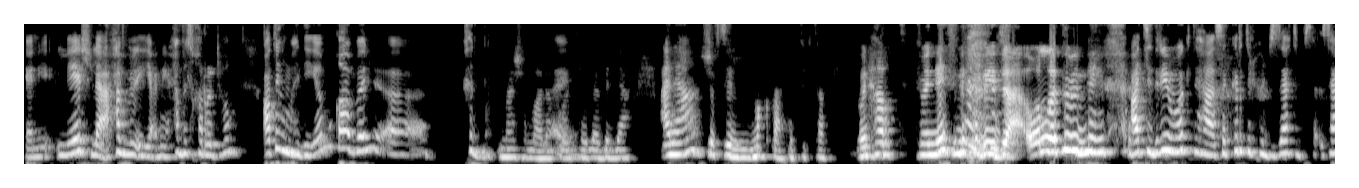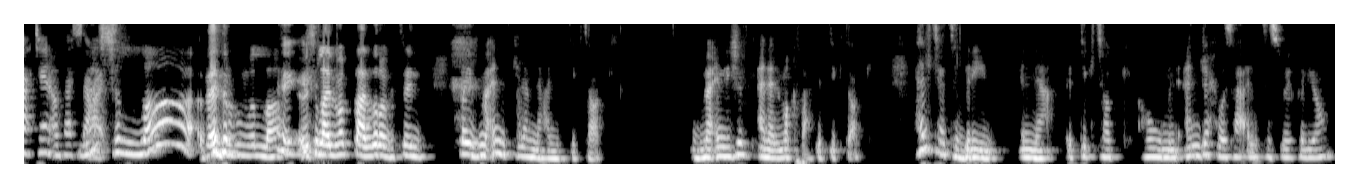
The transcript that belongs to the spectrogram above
يعني ليش لا؟ حفل يعني حفل تخرجهم. أعطيهم هدية مقابل آه، خدمة. ما شاء الله لا قوة إلا بالله. أنا شفت المقطع في التيك توك. وانهرت. تمنيت اني خريجه والله تمنيت. عاد تدرين وقتها سكرت الحجوزات بساعتين أو ثلاث ساعات. ما شاء الله. بعذرهم والله ما شاء الله المقطع ضرب ترند. طيب بما إن تكلمنا عن التيك توك. بما إني شفت أنا المقطع في التيك توك هل تعتبرين إن التيك توك هو من أنجح وسائل التسويق اليوم؟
